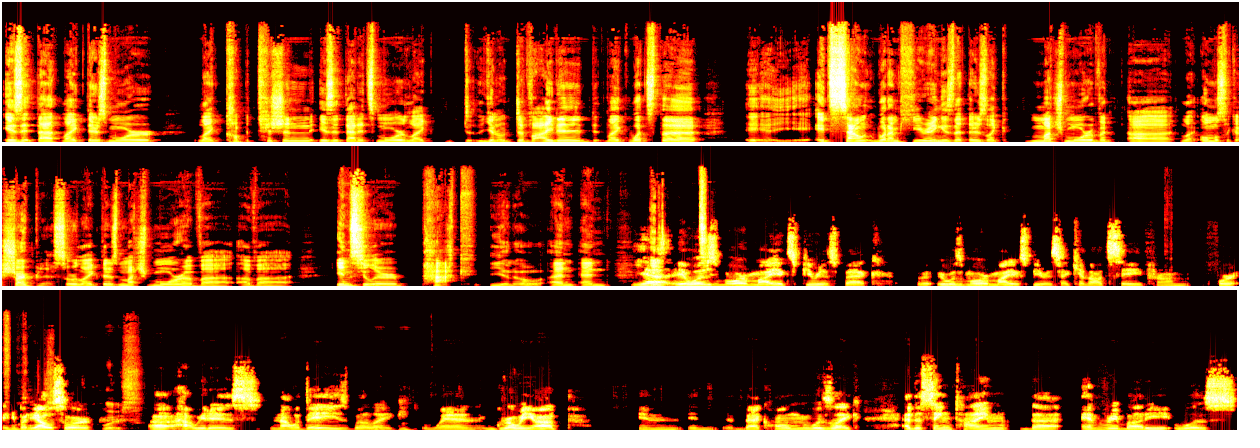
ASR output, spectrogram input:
is it that like there's more like competition is it that it's more like you know divided like what's the it, it sound what i'm hearing is that there's like much more of a uh like almost like a sharpness or like there's much more of a of a insular pack you know and and yeah is, it was more my experience back it was more my experience. I cannot say from for anybody else or uh, how it is nowadays. But like mm-hmm. when growing up in in back home was like at the same time that everybody was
